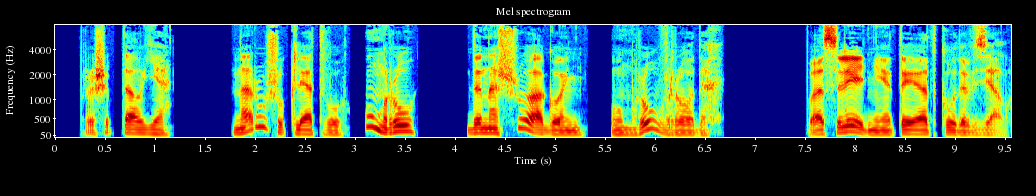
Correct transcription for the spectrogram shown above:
— прошептал я. «Нарушу клятву, умру. Доношу огонь, умру в родах. «Последнее ты откуда взял?»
